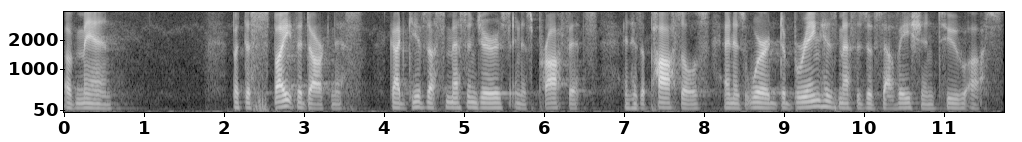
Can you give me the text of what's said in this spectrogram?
of man. But despite the darkness, God gives us messengers and his prophets and his apostles and his word to bring his message of salvation to us.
